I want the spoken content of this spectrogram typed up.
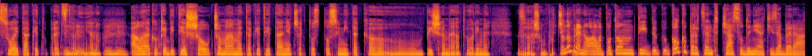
sú aj takéto predstavenia. No. Mm-hmm. Ale ako keby tie show, čo máme, také tie taneč, tak to, to si my tak uh, píšeme a tvoríme s vašom počítačom. No dobre, no ale potom ty, koľko percent času dňa ti zaberá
